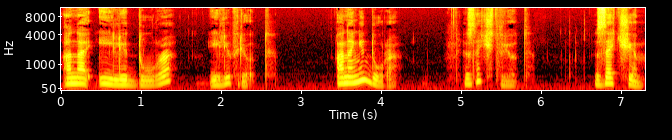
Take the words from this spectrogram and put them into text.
она или дура, или врет. Она не дура, значит, врет. Зачем?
